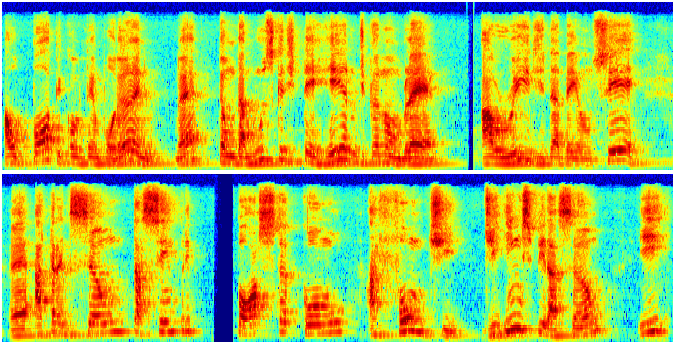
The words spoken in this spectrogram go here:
ao pop contemporâneo, né? Então, da música de terreiro de candomblé ao Reed da Beyoncé, é, a tradição está sempre posta como a fonte de inspiração e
